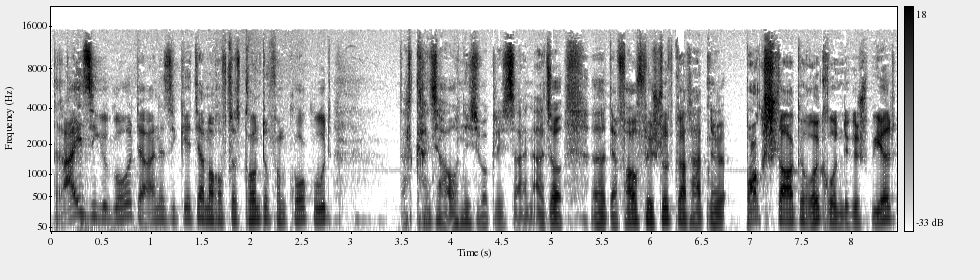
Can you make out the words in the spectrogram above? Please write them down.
drei Siege geholt. Der eine Sieg geht ja noch auf das Konto von Korkut. Das kann es ja auch nicht wirklich sein. Also äh, der VfB Stuttgart hat eine bockstarke Rückrunde gespielt.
